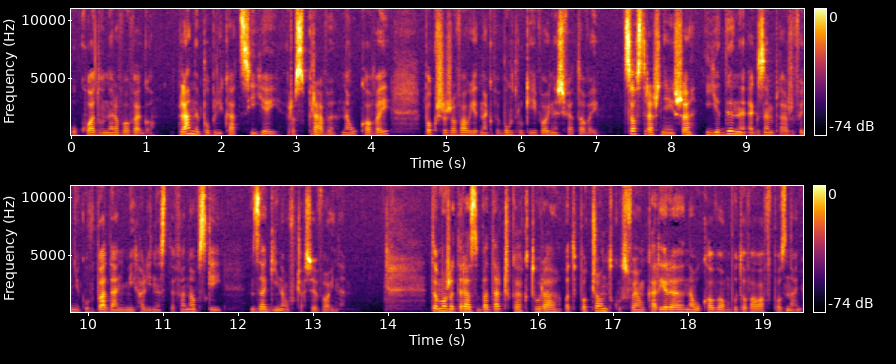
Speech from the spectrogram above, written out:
układu nerwowego. Plany publikacji jej rozprawy naukowej pokrzyżował jednak wybuch II wojny światowej. Co straszniejsze, jedyny egzemplarz wyników badań Michaliny Stefanowskiej zaginął w czasie wojny. To może teraz badaczka, która od początku swoją karierę naukową budowała w Poznaniu.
